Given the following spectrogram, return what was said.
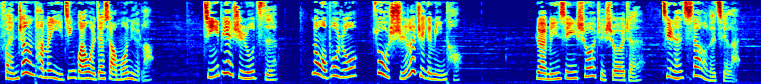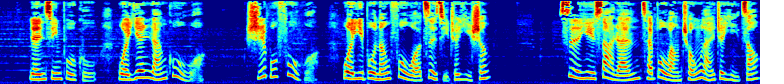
反正他们已经管我叫小魔女了。即便是如此，那我不如坐实了这个名头。阮明心说着说着，竟然笑了起来。人心不古，我嫣然故我；时不负我，我亦不能负我自己这一生。肆意飒然，才不枉重来这一遭。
